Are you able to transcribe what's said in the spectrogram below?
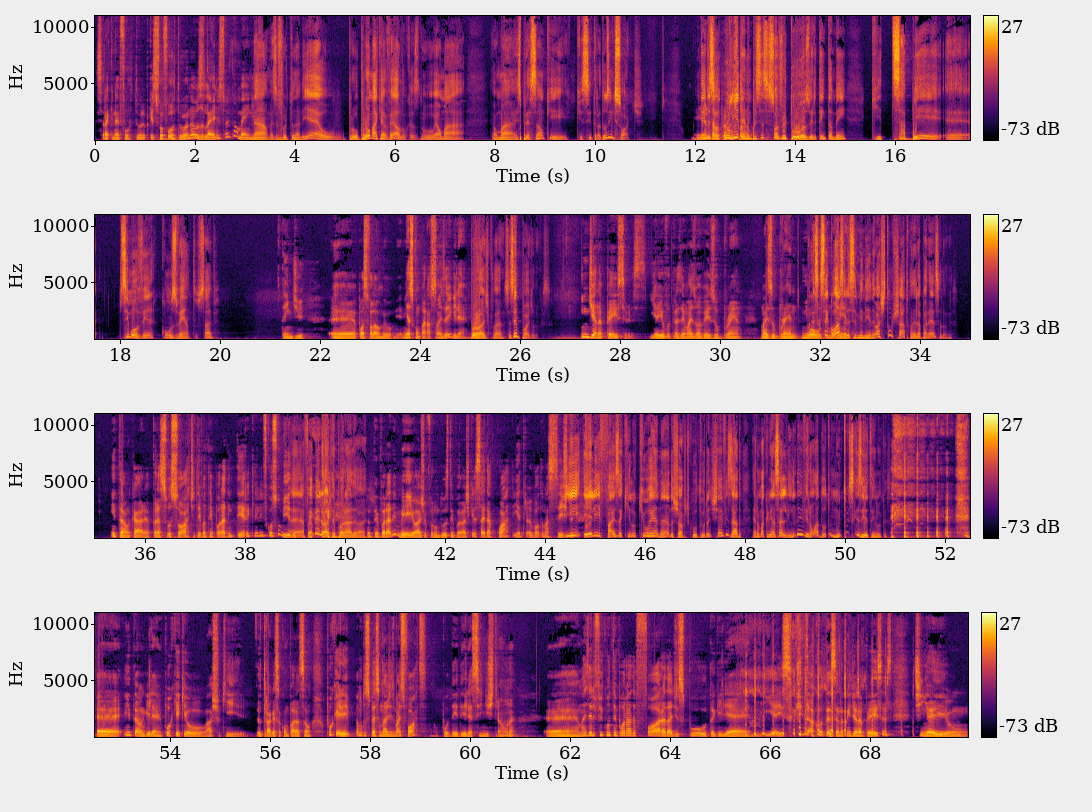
Será que não é fortuna? Porque se for fortuna, os Lannister também. Não, mas o fortuna ali é o. Pro, pro Maquiavel, Lucas, é uma, é uma expressão que, que se traduz em sorte. Entende assim, o líder não precisa ser só virtuoso, ele tem também que saber é, se mover com os ventos, sabe? Entendi. É, posso falar o meu, minhas comparações aí, Guilherme? Pode, claro. Você sempre pode, Lucas. Indiana Pacers, e aí eu vou trazer mais uma vez o Bran. Mas o Bran em Parece outro que você momento. gosta desse menino. Eu acho tão chato quando ele aparece, Lucas. Então, cara, para sua sorte, teve uma temporada inteira que ele ficou sumido. É, foi a melhor temporada, eu acho. Uma temporada e meia, eu acho. Foram duas temporadas. Que ele sai da quarta e entra, volta na sexta. E ele faz aquilo que o Renan, do Choque de Cultura, tinha avisado. Era uma criança linda e virou um adulto muito esquisito, hein, Lucas? É, então, Guilherme, por que, que eu acho que eu trago essa comparação? Porque ele é um dos personagens mais fortes, o poder dele é sinistrão, né? É, mas ele fica uma temporada fora da disputa, Guilherme. e é isso que tá acontecendo com o Indiana Pacers. Tinha aí uma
